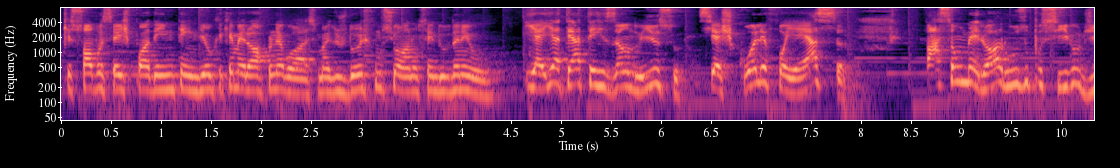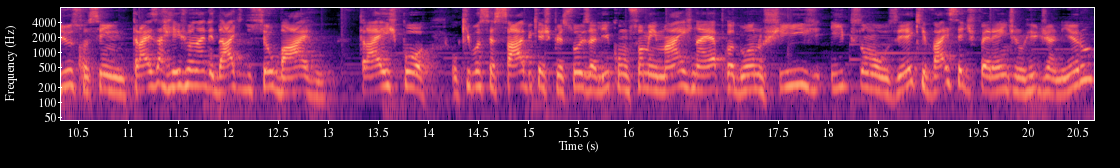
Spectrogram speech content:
que só vocês podem entender o que é melhor para o negócio, mas os dois funcionam sem dúvida nenhuma. E aí, até aterrizando isso, se a escolha foi essa, faça o melhor uso possível disso. Assim, traz a regionalidade do seu bairro. Traz, pô, o que você sabe que as pessoas ali consomem mais na época do ano X, Y ou Z, que vai ser diferente no Rio de Janeiro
